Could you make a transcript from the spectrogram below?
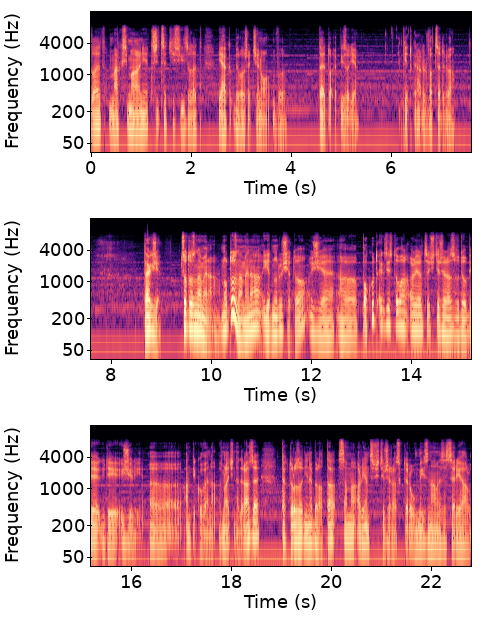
000 let, maximálně 30 000 let, jak bylo řečeno v této epizodě. 5x22. Takže co to znamená? No to znamená jednoduše to, že uh, pokud existoval Aliance 4 raz v době, kdy žili uh, antikové v Mlečné dráze, tak to rozhodně nebyla ta sama Aliance 4 raz, kterou my známe ze seriálu.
